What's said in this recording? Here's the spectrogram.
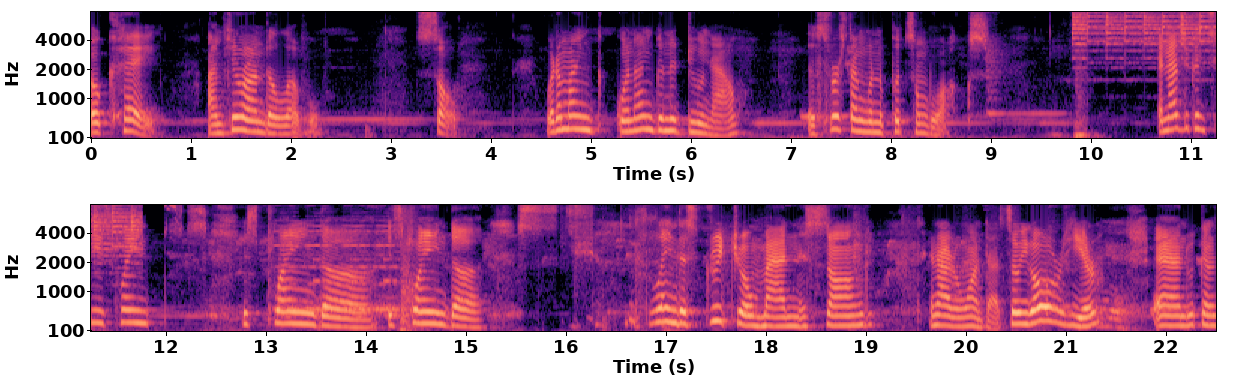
okay. I'm here on the level. So, what am I what I'm gonna do now is first I'm gonna put some blocks. And as you can see it's playing it's playing the it's playing the playing the Stereo Madness song, and I don't want that. So you go over here, and we can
